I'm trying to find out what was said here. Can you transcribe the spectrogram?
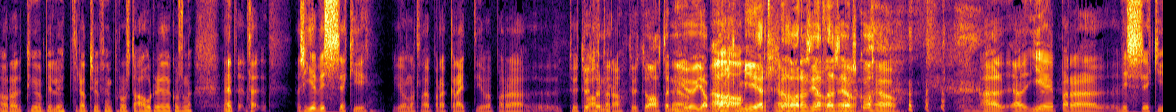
ára tímabilið upp 35% á ári eða eitthvað svona. En það, það sem ég vissi ekki ég var náttúrulega bara grætt, ég var bara uh, 28 ára. 28, 9, Já. jafnvel Já. mér. Það var það sem ég ætlaði að segja já, sko. Já. Að, að ég bara vissi ekki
